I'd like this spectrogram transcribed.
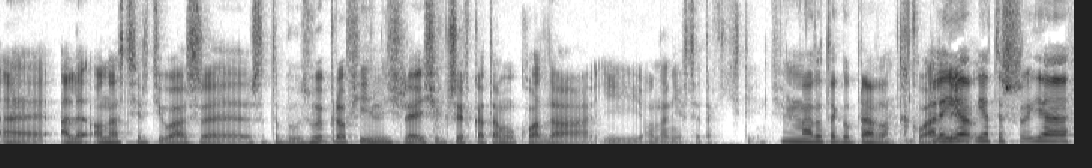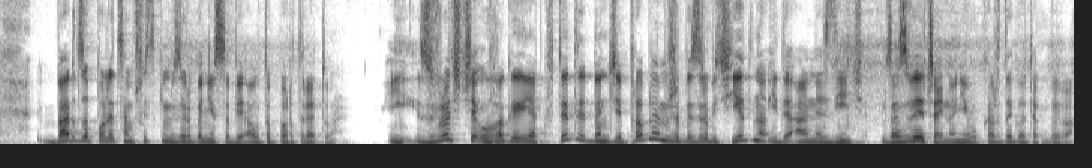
E, ale ona stwierdziła, że, że to był zły profil, źle się grzywka tam układa i ona nie chce takich zdjęć. Ma do tego prawo. Dokładnie. Ale ja, ja też, ja bardzo polecam wszystkim zrobienie sobie autoportretu. I zwróćcie uwagę, jak wtedy będzie problem, żeby zrobić jedno idealne zdjęcie. Zazwyczaj, no nie u każdego tak bywa.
